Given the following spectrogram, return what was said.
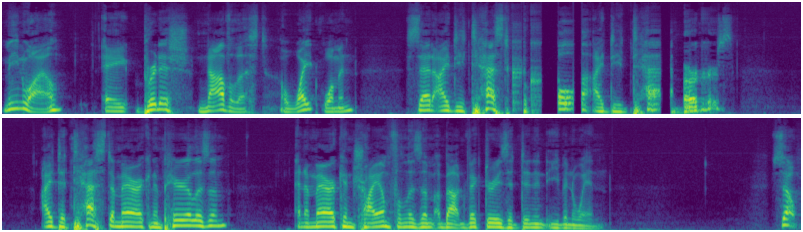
Meanwhile, a British novelist, a white woman, said, I detest Coca Cola, I detest burgers, I detest American imperialism and American triumphalism about victories it didn't even win. So,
